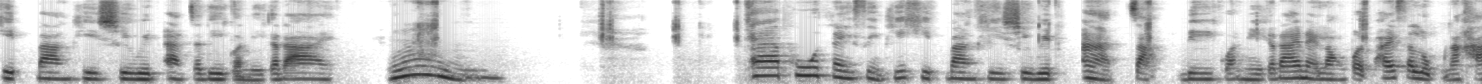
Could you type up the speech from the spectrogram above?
คิดบางทีชีวิตอาจจะดีกว่านี้ก็ได้ อืมแค่พูดในสิ่งที่คิดบางทีชีวิตอาจจะดีกว่านี้ก็ได้ในลองเปิดไพ่สรุปนะคะ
